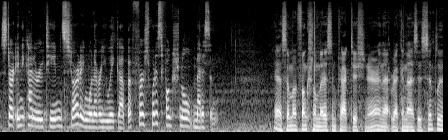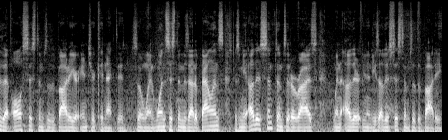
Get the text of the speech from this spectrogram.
start any kind of routine, starting whenever you wake up. But first, what is functional medicine? Yeah, so I'm a functional medicine practitioner, and that recognizes simply that all systems of the body are interconnected. So when one system is out of balance, there's going to be other symptoms that arise when other, you know, these other systems of the body.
